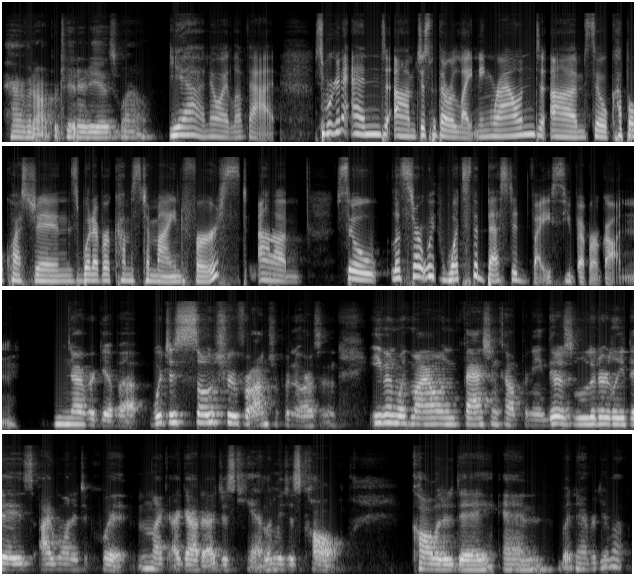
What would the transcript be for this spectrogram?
have an opportunity as well. Yeah, no, I love that. So we're going to end um, just with our lightning round. Um, so a couple questions, whatever comes to mind first. Um, so let's start with what's the best advice you've ever gotten? never give up, which is so true for entrepreneurs. And even with my own fashion company, there's literally days I wanted to quit. I'm like, I got it. I just can't. Let me just call, call it a day and, but never give up.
